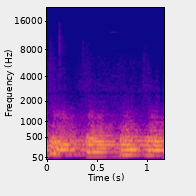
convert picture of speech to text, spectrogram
本当?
